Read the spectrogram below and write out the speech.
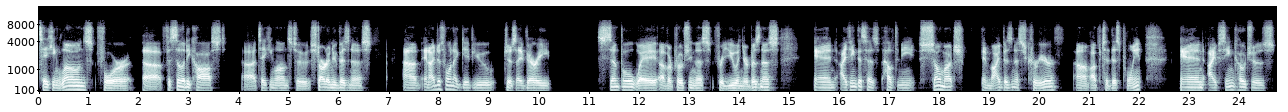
taking loans for uh, facility cost, uh, taking loans to start a new business. Um, and I just want to give you just a very simple way of approaching this for you and your business. And I think this has helped me so much in my business career um, up to this point. And I've seen coaches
